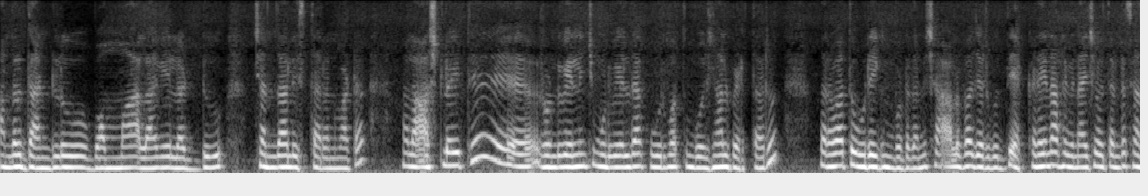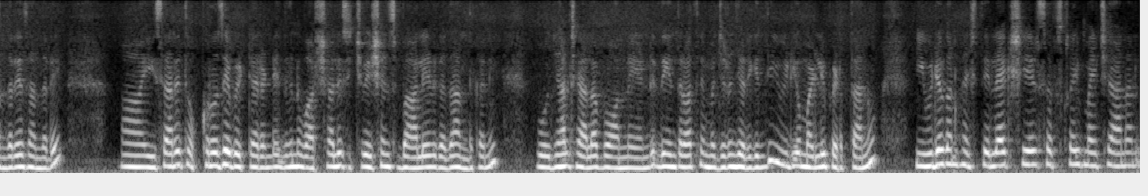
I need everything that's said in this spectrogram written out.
అందరూ దండలు బొమ్మ అలాగే లడ్డు చందాలు ఇస్తారనమాట లాస్ట్లో అయితే రెండు వేల నుంచి మూడు వేల దాకా ఊరు మొత్తం భోజనాలు పెడతారు. తర్వాత ఊరేగింపు ఉంటుందండి. చాలా బాగా జరుగుద్ది. ఎక్కడైనా అసలు వినాయక చవితి అంటే సందడే సందడి. ఈసారి అయితే ఒక్కరోజే పెట్టారండి. ఎందుకంటే వర్షాలు సిచ్యువేషన్స్ బాగాలేదు కదా అందుకని భోజనాలు చాలా బాగున్నాయండి. దీని తర్వాత నిమజ్జనం జరిగింది. ఈ వీడియో మళ్ళీ పెడతాను. ఈ వీడియో కనుక నచ్చితే like share subscribe my channel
